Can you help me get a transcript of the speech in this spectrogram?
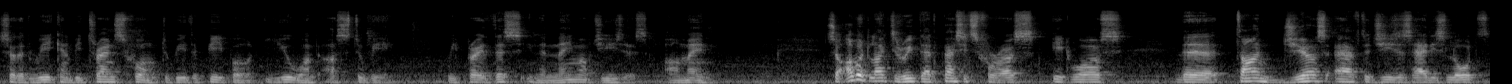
so that we can be transformed to be the people you want us to be. We pray this in the name of Jesus. Amen. So I would like to read that passage for us. It was the time just after Jesus had his Lord's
